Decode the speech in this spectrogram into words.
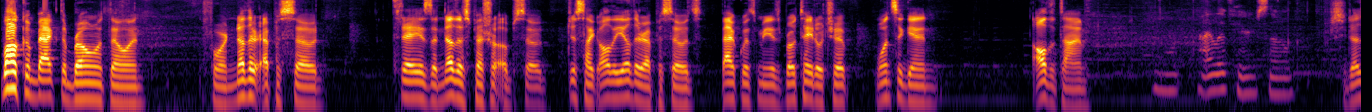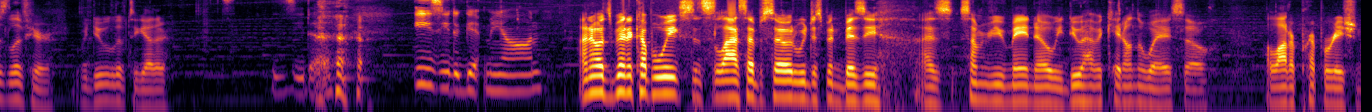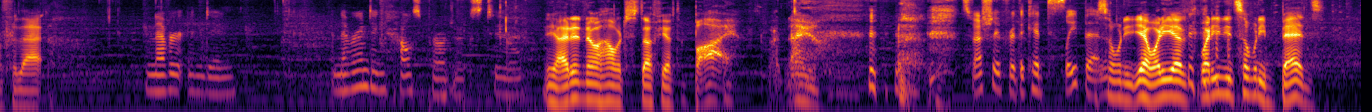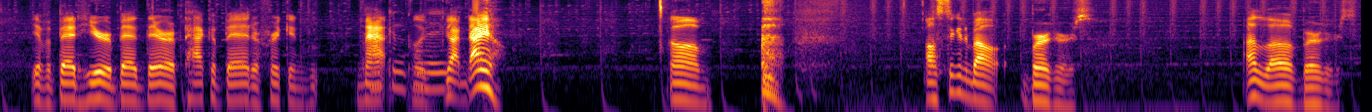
Welcome back to Broin with Owen for another episode. Today is another special episode, just like all the other episodes. Back with me is Brotato Chip once again, all the time. I live here, so She does live here. We do live together. easy to easy to get me on. I know it's been a couple weeks since the last episode. We've just been busy. As some of you may know, we do have a kid on the way, so a lot of preparation for that. Never ending, never ending house projects too. Yeah, I didn't know how much stuff you have to buy. God damn. Especially for the kid to sleep in. So many. Yeah. Why do you have? Why do you need so many beds? You have a bed here, a bed there, a pack a bed, a freaking mat. Like. God damn. Um, I was thinking about burgers. I love burgers,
